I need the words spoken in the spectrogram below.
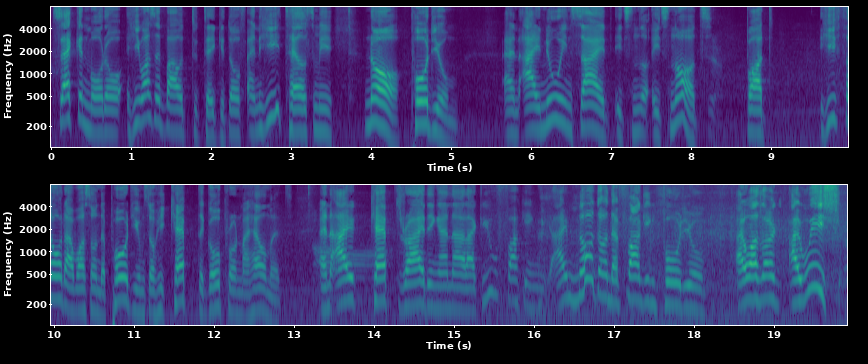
second moto he was about to take it off and he tells me no podium and i knew inside it's not it's not Yeah. but he thought I was on the podium, so he kept the GoPro on my helmet. And I kept riding, and I like you fucking. I'm not on the fucking podium. I was like, I wish,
